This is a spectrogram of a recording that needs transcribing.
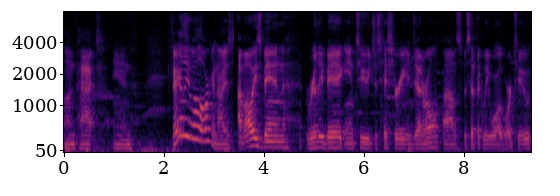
unpacked and fairly well organized. I've always been really big into just history in general, um, specifically World War II.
